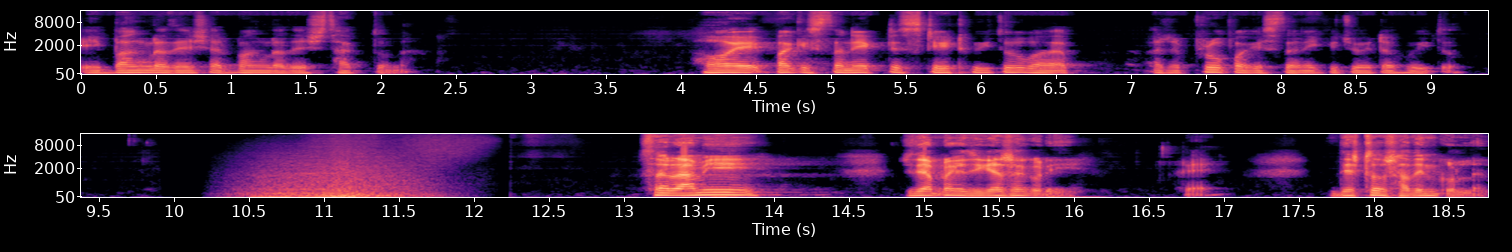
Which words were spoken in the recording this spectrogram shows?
এই বাংলাদেশ আর বাংলাদেশ থাকতো না। হয় পাকিস্তানে একটা স্টেট হইতো বা আর প্রো পাকিস্তানে কিছু এটা হইতো। স্যার আমি যদি আপনাকে জিজ্ঞাসা করি হ্যাঁ। দেশটা স্বাধীন করলেন।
